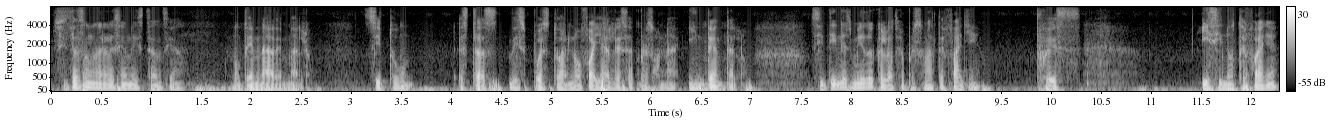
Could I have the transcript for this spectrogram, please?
si estás en una relación a distancia, no tiene nada de malo. Si tú estás dispuesto a no fallarle a esa persona, inténtalo. Si tienes miedo que la otra persona te falle, pues, ¿y si no te falla?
